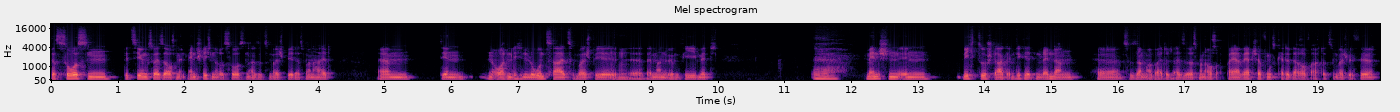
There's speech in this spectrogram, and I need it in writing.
Ressourcen beziehungsweise auch mit menschlichen Ressourcen. Also zum Beispiel, dass man halt ähm, den einen ordentlichen Lohn zahlt, zum Beispiel, mhm. äh, wenn man irgendwie mit äh, Menschen in nicht so stark entwickelten Ländern äh, zusammenarbeitet. Also dass man auch bei der Wertschöpfungskette darauf achtet, zum Beispiel für,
